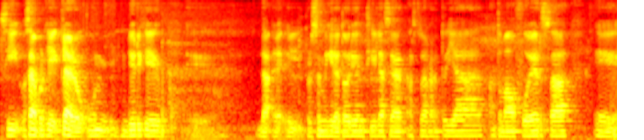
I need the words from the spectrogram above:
Sí, o sea, porque, claro, un- yo que eh, la- el proceso migratorio en Chile hace hace rato ya ha tomado fuerza. eh,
